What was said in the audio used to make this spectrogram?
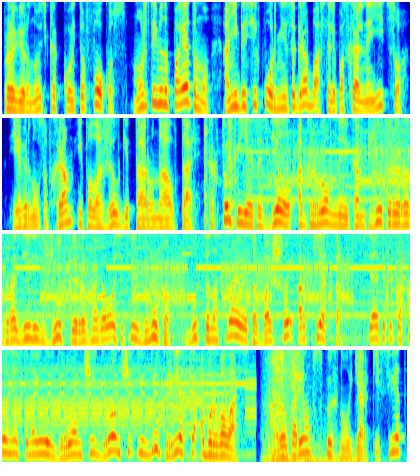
провернуть какой-то фокус. Может, именно поэтому они до сих пор не загробастали пасхальное яйцо. Я вернулся в храм и положил гитару на алтарь. Как только я это сделал, огромные компьютеры разразились жуткой разноголосицей звуков, будто настраивался большой оркестр. Вся эта какофония становилась громче и громче и вдруг резко оборвалась. Над алтарем вспыхнул яркий свет,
